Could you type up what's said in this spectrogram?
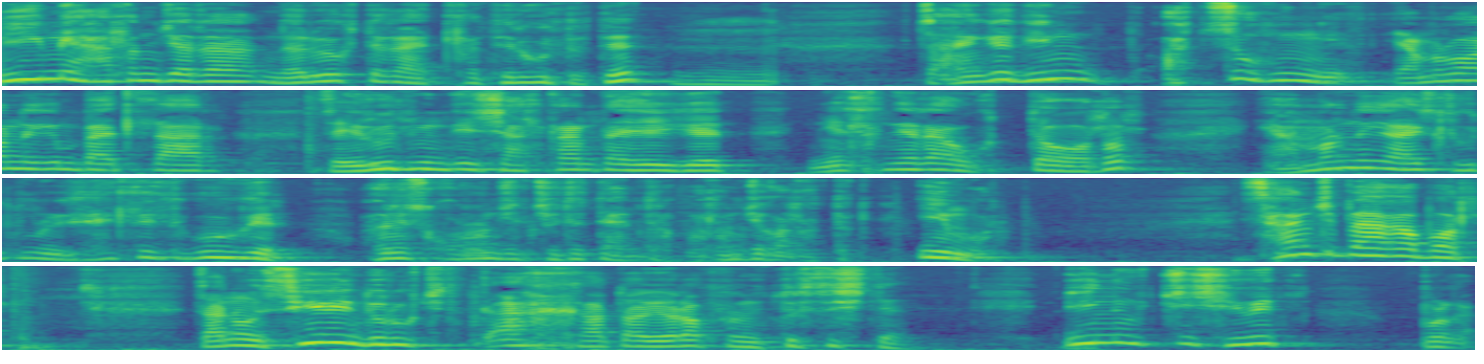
Нийгмийн халамжаараа Норвегтэйгээ адилхан тэргүүлдэг тийм. За ингээд энэ очисон хүн ямарваа нэгэн байдлаар за эрүүл мэндийн шалтгаантаа хийгээд нялхнараа өгтөө бол ямар нэгэн ажил хөдөлмөр эрхлэлгүйгээр 23 жил чөлөөтэй амьдрах боломжийг олгодог. Ийм ор. Санж байгаа бол за нөө Сирийн дөрвөгчд анх одоо Европ руу нөтөрсөн шүү дээ. Энэ үчин шивэд бүр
